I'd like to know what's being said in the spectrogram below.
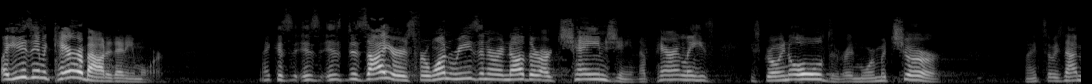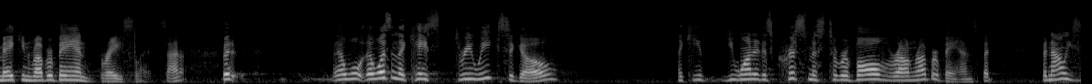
Like, he doesn't even care about it anymore. Right? Because his, his desires, for one reason or another, are changing. Apparently, he's, he's growing older and more mature. Right? So he's not making rubber band bracelets. but that, that wasn't the case three weeks ago. Like he, he wanted his Christmas to revolve around rubber bands, but, but now he's,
